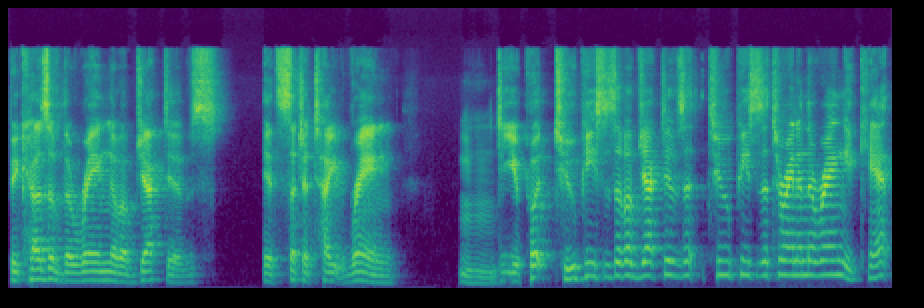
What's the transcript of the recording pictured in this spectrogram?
because of the ring of objectives, it's such a tight ring. hmm Do you put two pieces of objectives, two pieces of terrain in the ring? You can't.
